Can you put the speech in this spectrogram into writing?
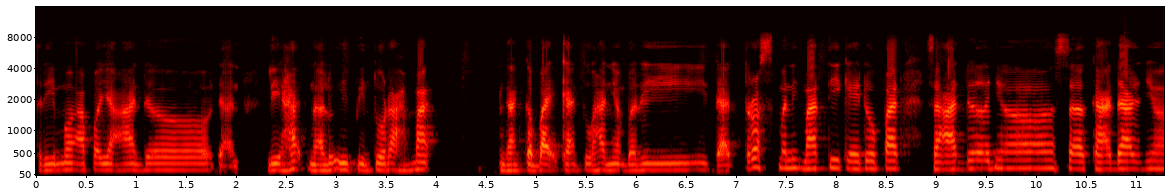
terima apa yang ada dan lihat melalui pintu rahmat dan kebaikan Tuhan yang beri dan terus menikmati kehidupan seadanya, sekadarnya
